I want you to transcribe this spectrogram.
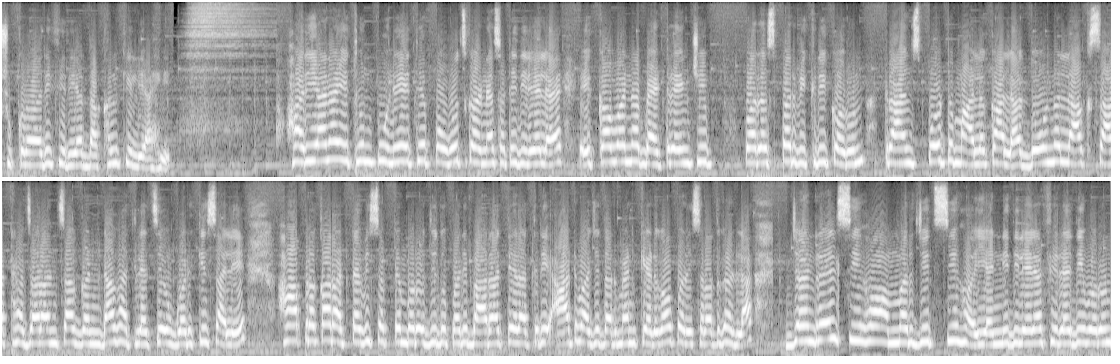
शुक्रवारी फिर्याद दाखल केली आहे. हरियाणा येथून पुणे येथे पोहोच करण्यासाठी दिलेल्या एकावन्न बॅटऱ्यांची परस्पर विक्री करून ट्रान्सपोर्ट मालकाला दोन लाख साठ हजारांचा गंडा घातल्याचे उघडकीस आले. हा प्रकार अठ्ठावीस सप्टेंबर रोजी दुपारी बारा ते रात्री आठ वाजेदरम्यान केडगाव परिसरात घडला. जनरल सिंह अमरजित सिंह यांनी दिलेल्या फिर्यादीवरून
